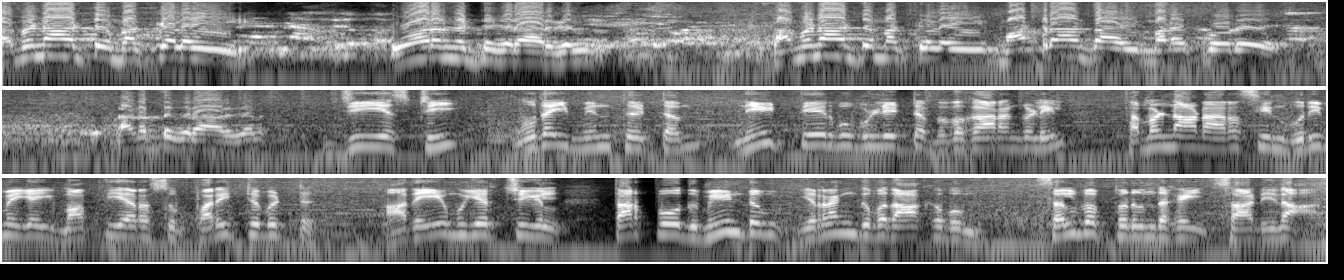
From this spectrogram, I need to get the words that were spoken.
தமிழ்நாட்டு மக்களை ஓரங்கட்டுகிறார்கள் தமிழ்நாட்டு மக்களை மாற்றாந்தாய் மனக்கோடு நடத்துகிறார்கள். ஜிஎஸ்டி உதை மின் திட்டம் நீட் தேர்வு உள்ளிட்ட விவகாரங்களில் தமிழ்நாடு அரசின் உரிமையை மத்திய அரசு பறித்துவிட்டு அதே முயற்சியில் தற்போது மீண்டும் இறங்குவதாகவும் செல்வப் பெருந்தகை சாடினார்.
